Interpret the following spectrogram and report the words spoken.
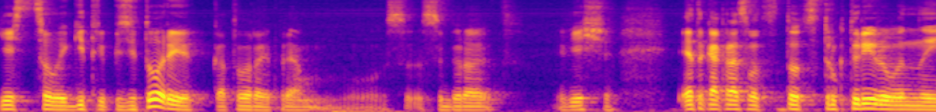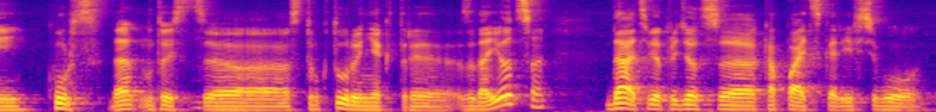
есть целые гид-репозитории, которые прям собирают вещи. Это как раз вот тот структурированный курс, да, ну то есть э, структура некоторая задается. Да, тебе придется копать, скорее всего,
